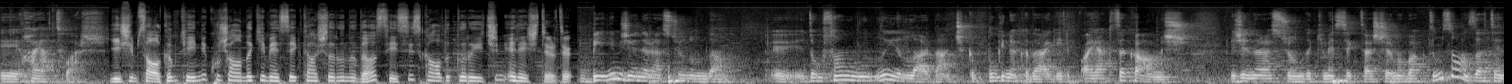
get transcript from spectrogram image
e, hayat var. Yeşim Salkım kendi kuşağındaki meslektaşlarını da sessiz kaldıkları için eleştirdi. benim jenerasyonumdan 90'lı yıllardan çıkıp bugüne kadar gelip ayakta kalmış jenerasyondaki meslektaşlarıma baktığım zaman zaten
